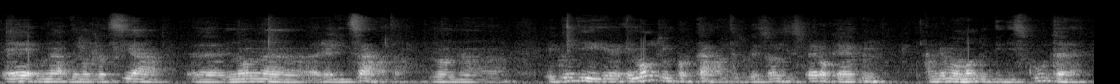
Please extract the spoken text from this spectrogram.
è una democrazia eh, non realizzata, non, e quindi è molto importante su questo, anzi spero che avremo modo di discutere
